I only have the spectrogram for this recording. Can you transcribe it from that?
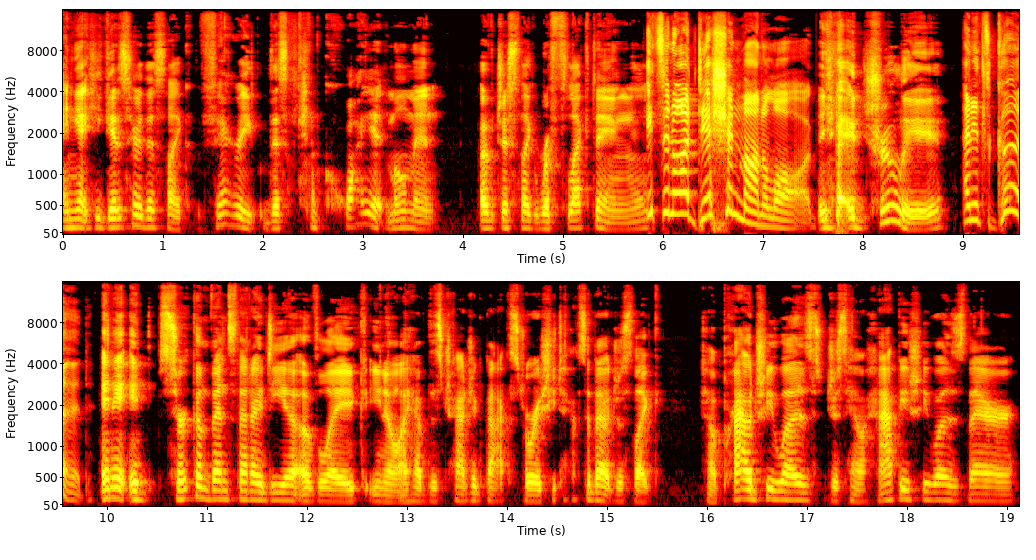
And yet he gives her this like very, this kind of quiet moment of just like reflecting. it's an audition monologue, yeah, it truly. and it's good. And it, it circumvents that idea of like, you know, I have this tragic backstory. She talks about just like how proud she was, just how happy she was there.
